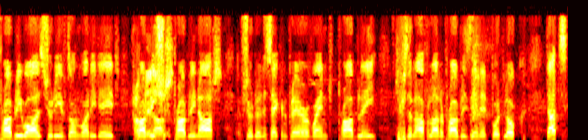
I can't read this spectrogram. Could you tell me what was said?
Probably was. Should he have done what he did? Probably not. sh- probably not. Should the second player have went? Probably. There's an awful lot of probablys in it, but look, that's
